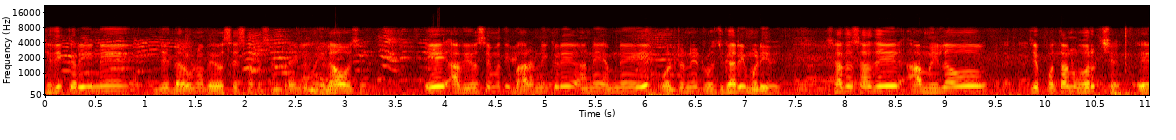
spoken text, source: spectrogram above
જેથી કરીને જે દારૂના વ્યવસાય સાથે સંકળાયેલી મહિલાઓ છે એ આ વ્યવસાયમાંથી બહાર નીકળે અને એમને એક ઓલ્ટરનેટ રોજગારી મળી રહી. સાથે સાથે આ મહિલાઓ જે પોતાનું વર્ક છે એ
